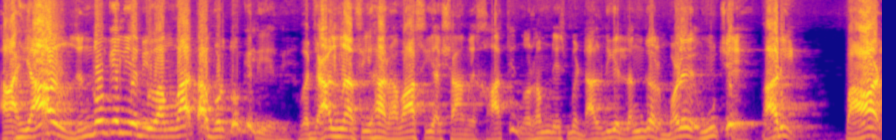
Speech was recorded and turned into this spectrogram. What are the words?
آہیار زندوں کے لیے بھی امواتا مردوں کے لیے بھی۔ وہ جالنا فیحا رواسی شام خاتن اور ہم نے اس میں ڈال دیے لنگر بڑے اونچے، بھاری پہاڑ۔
